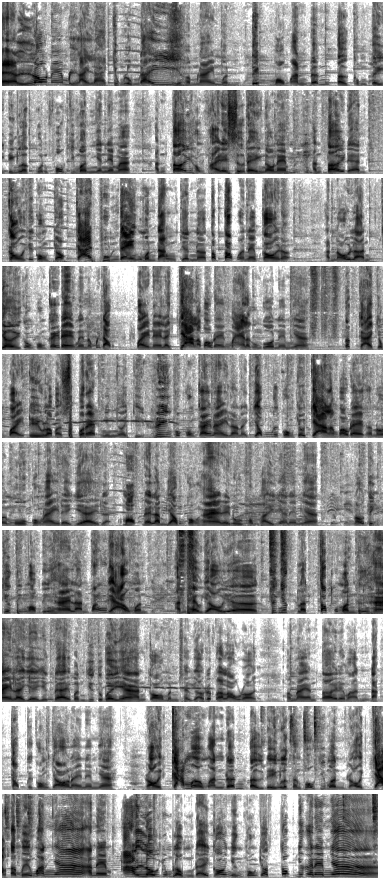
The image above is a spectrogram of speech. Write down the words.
Hello anh em, lại là chúng Lùng đây. Hôm nay mình tiếp một anh đến từ công ty điện lực của thành phố Hồ Chí Minh nha anh em ha. Ảnh tới không phải để sửa điện đâu anh em. Ảnh tới để anh coi cái con chó cái phun đen của mình đăng trên ờ, tóc tóc anh em coi đó. Ảnh nói là ảnh chơi con con cái đen này nó mới độc Bài này là cha là báo đen, mẹ là con gôn em nha. Tất cả trong bài đều là bài Super Red Nhưng mà chỉ riêng của con cái này là nó giống cái con chó cha làm báo đen. Anh nói mua con này để về là Một để làm giống, còn hai là để nuôi phong thủy nha anh em nha. Nói tiếng trước, tiếng một, tiếng hai là anh bắn gạo mình. Anh theo dõi uh, thứ nhất là tóc của mình Thứ hai là về vấn đề bên YouTube ha. Ảnh coi mình theo dõi rất là lâu rồi. Hôm nay anh tới để mà anh đặt cọc cái con chó này anh em nha rồi cảm ơn anh đến từ Điện lực thành phố Hồ Chí Minh. Rồi chào tạm biệt ông anh nha Anh em alo Dung Lùng để có những con chó tốt nhất anh em nhá.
